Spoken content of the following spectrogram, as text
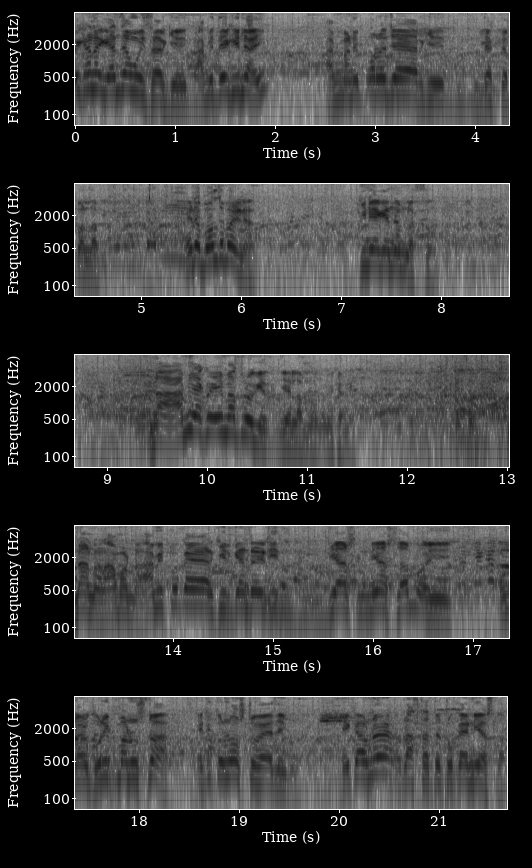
ওইখানে গ্যাঞ্জাম হয়েছে আর কি, আমি দেখি নাই। আমি মানে পরে যে আর কি দেখতে পারলাম। এটা বলতে পারি না কিনে গ্যাঞ্জাম লাগছে? না, আমি এখন এইমাত্র গেলাম ওইখানে। না না, আমার না, আমি তোকে আর কি গ্যান্ডারি দিয়ে আস, নিয়ে আসলাম, ওই ওনার গরিব মানুষ না, এটি তো নষ্ট হয়ে যাইব। এই কারণে রাস্তাতে টোকায় নিয়ে আসলাম।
